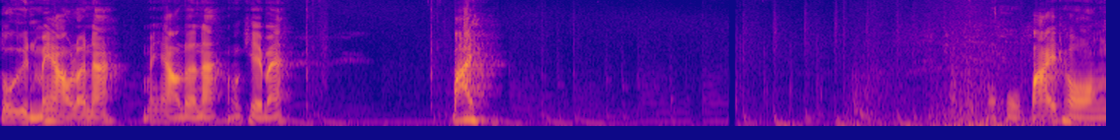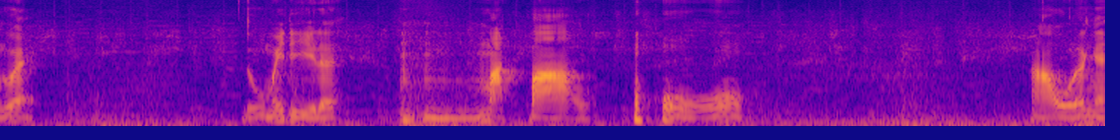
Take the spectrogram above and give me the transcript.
ตัวอื่นไม่เอาแล้วนะ ไม่เอาแล้วนะ โอเคไหมไป โอ้โห ป้ายทองด้วย ดูไม่ดีเลยหมัดเปล่า โอ้โห เอาแล้วไง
